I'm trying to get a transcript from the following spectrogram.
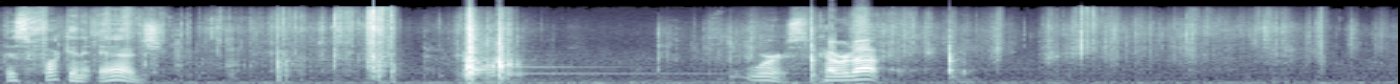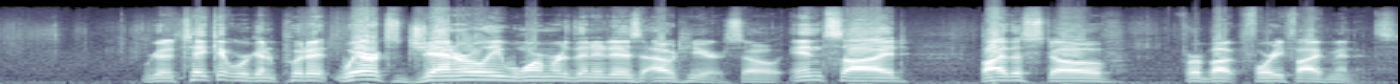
this fucking edge. Worse. Covered up. We're to take it, we're to put it where it's generally warmer than it is out here. So inside by the stove for about 45 minutes.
